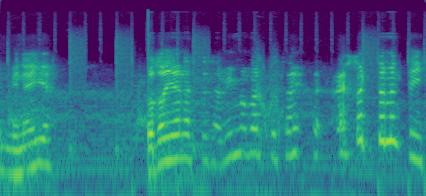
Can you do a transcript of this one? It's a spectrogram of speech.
Terminé ya. Todos llegan hasta esa misma parte. Exactamente ahí.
